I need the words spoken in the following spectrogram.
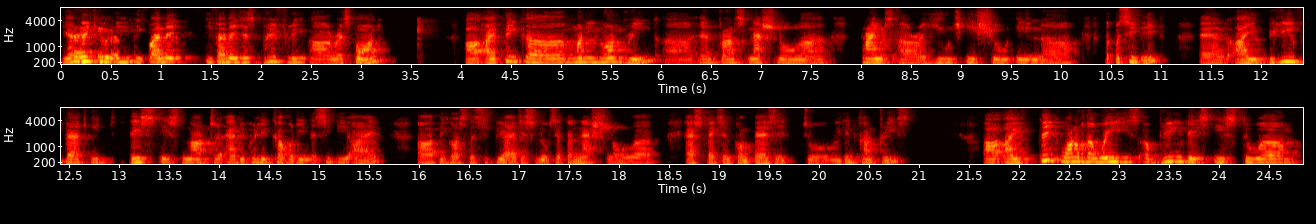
Yeah, Thank thank you. you. If I may, if I may just briefly uh, respond. Uh, I think uh, money laundering uh, and transnational crimes are a huge issue in the Pacific. And I believe that it, this is not adequately covered in the CPI uh, because the CPI just looks at the national uh, aspects and compares it to within countries. Uh, I think one of the ways of doing this is to um,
